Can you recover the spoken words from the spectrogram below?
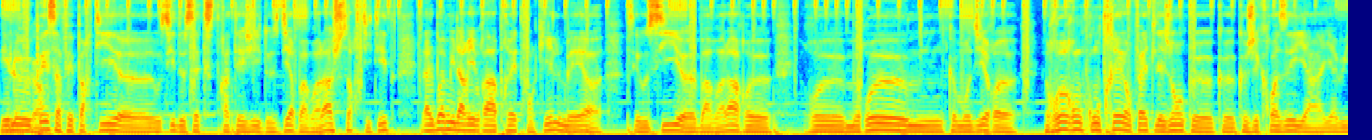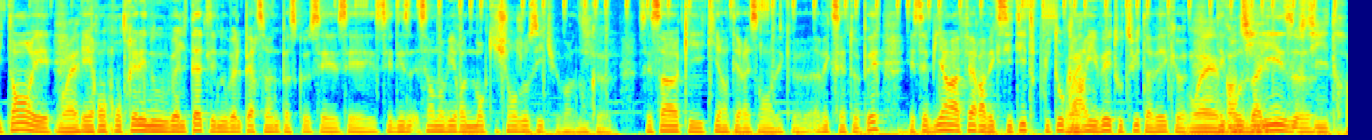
Et le EP, ça fait partie aussi de cette stratégie, de se dire, bah voilà, je sorti titre. L'album il arrivera après tranquille, mais euh, c'est aussi euh, bah voilà re, re, comment dire euh, re-rencontrer en fait les gens que, que, j'ai croisés il y a, il y a 8 ans et, et rencontrer les nouvelles têtes, les nouvelles personnes parce que c'est c'est un environnement qui change aussi, tu vois. Donc c'est ça qui, qui, est intéressant avec avec cette EP et c'est bien à faire avec six titres plutôt qu'arriver tout de suite avec des grosses valises. titres.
